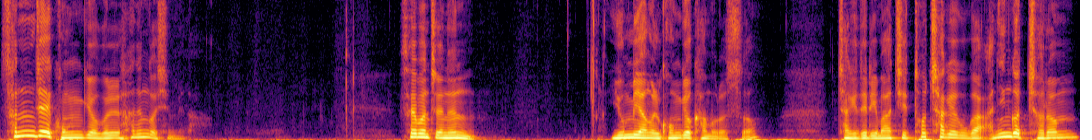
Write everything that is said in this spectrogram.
선제 공격을 하는 것입니다. 세 번째는 윤미향을 공격함으로써 자기들이 마치 토착외구가 아닌 것처럼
